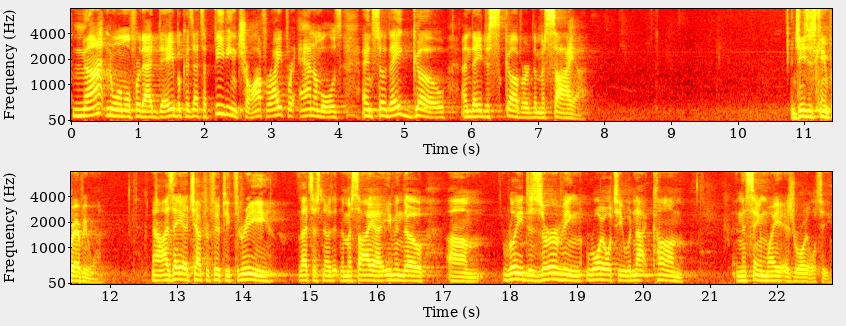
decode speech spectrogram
not normal for that day because that's a feeding trough, right, for animals. And so they go and they discover the Messiah. And Jesus came for everyone. Now, Isaiah chapter 53 lets us know that the Messiah, even though um, really deserving royalty, would not come in the same way as royalty.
